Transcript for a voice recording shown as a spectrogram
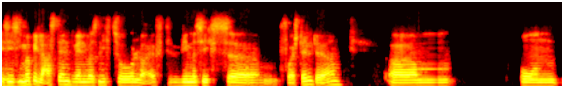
es ist immer belastend, wenn was nicht so läuft, wie man sich äh, vorstellt. Ja. Ähm, und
